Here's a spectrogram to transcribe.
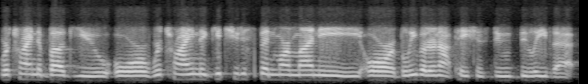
we're trying to bug you or we're trying to get you to spend more money or believe it or not patients do believe that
